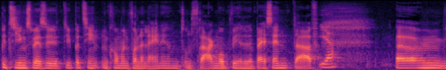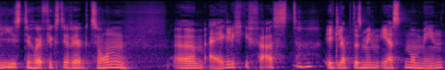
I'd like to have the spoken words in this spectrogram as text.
Beziehungsweise die Patienten kommen von alleine und, und fragen, ob wer dabei sein darf. Ja. Ähm, wie ist die häufigste Reaktion? Ähm, eigentlich gefasst. Mhm. Ich glaube, dass man im ersten Moment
